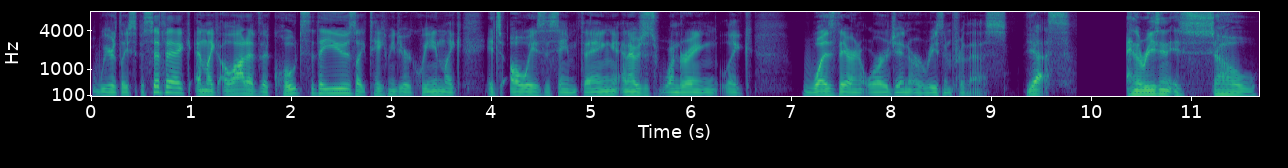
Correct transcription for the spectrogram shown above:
weirdly specific and like a lot of the quotes that they use like take me to your queen like it's always the same thing and i was just wondering like was there an origin or reason for this Yes. and the reason is so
